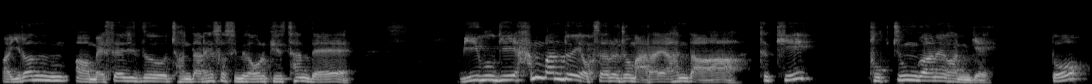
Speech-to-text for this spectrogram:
어, 이런 어, 메시지도 전달했었습니다. 오늘 비슷한데 미국이 한반도의 역사를 좀 알아야 한다. 특히 북중 간의 관계, 또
